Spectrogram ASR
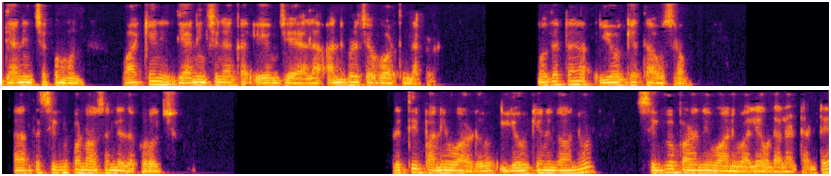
ధ్యానించక ముందు వాక్యాన్ని ధ్యానించినాక ఏం చేయాలా అని కూడా చెప్పబడుతుంది అక్కడ. మొదట యోగ్యత అవసరం. తర్వాత సిగ్గుపడిన అవసరం లేదు ఒకరోజు ప్రతి పనివాడు యోగ్యునిగాను సిగ్గుపడని వాని వల్లే ఉండాలంట అంటే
